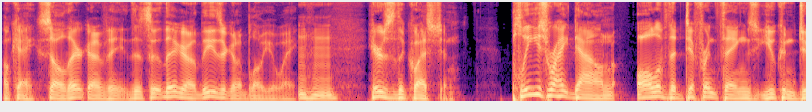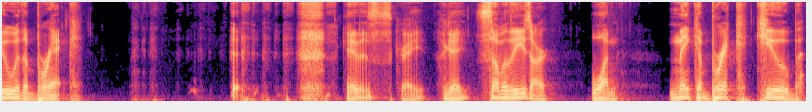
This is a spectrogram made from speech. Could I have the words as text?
Okay, so they're going to be, this, they're gonna, these are going to blow you away. Here's the question Please write down all of the different things you can do with a brick. okay, this is great. Okay, some of these are one, make a brick cube.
